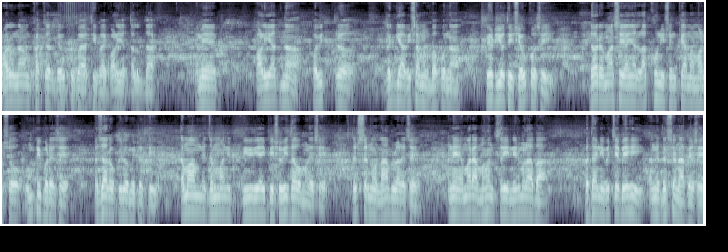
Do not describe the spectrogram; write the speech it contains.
મારું નામ ખાચર દેવકુભાઈ હાથીભાઈ પાળિયાદ તાલુકદાર. અમે પાળિયાદના પવિત્ર જગ્યા વિસામણ બાપુના પેઢીઓથી સેવકો છે. દર અમાસે અહીંયા લાખોની સંખ્યામાં માણસો ઉમટી પડે છે હજારો કિલોમીટરથી. તમામને જમવાની વીવીઆઈપી સુવિધાઓ મળે છે, દર્શનનો લાભ મળે છે અને અમારા મહંત શ્રી નિર્મળાબા બધાની વચ્ચે બેહી અને દર્શન આપે છે.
